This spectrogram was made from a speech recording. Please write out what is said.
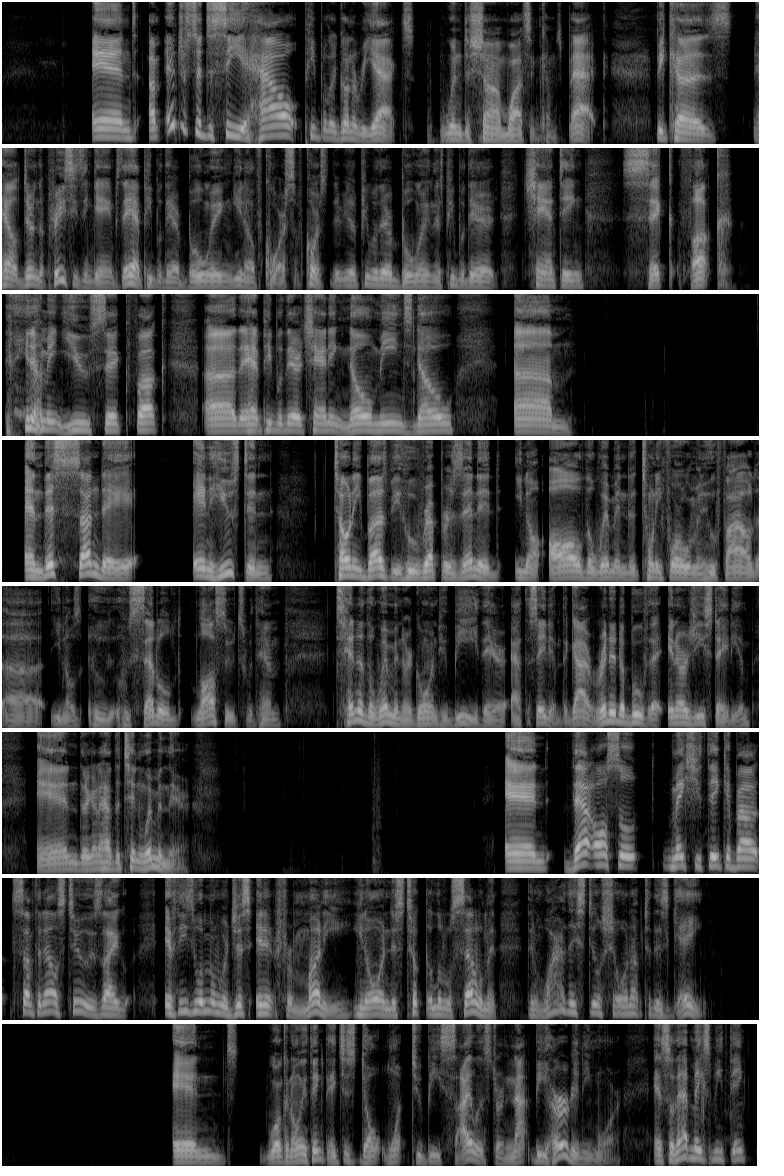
And I'm interested to see how people are going to react when Deshaun Watson comes back. Because hell during the preseason games they had people there booing you know of course of course there are people there booing there's people there chanting sick fuck. You know what i mean? You sick fuck. Uh they had people there chanting no means no. Um and this sunday in houston Tony Buzbee, who represented, you know, all the women, the 24 women who filed, uh, you know, who who settled lawsuits with him, 10 of the women are going to be there at the stadium. The guy rented a booth at NRG Stadium, and they're going to have the 10 women there. And that also makes you think about something else too. Is like if these women were just in it for money, you know, and this took a little settlement, then why are they still showing up to this game? And one can only think they just don't want to be silenced or not be heard anymore. And so that makes me think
